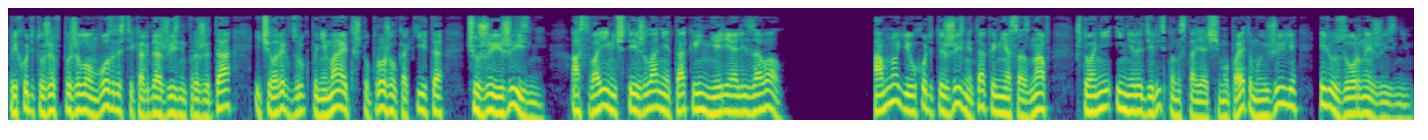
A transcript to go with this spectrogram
приходит уже в пожилом возрасте, когда жизнь прожита, и человек вдруг понимает, что прожил какие-то чужие жизни, а свои мечты и желания так и не реализовал. А многие уходят из жизни, так и не осознав, что они и не родились по-настоящему, поэтому и жили иллюзорной жизнью.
